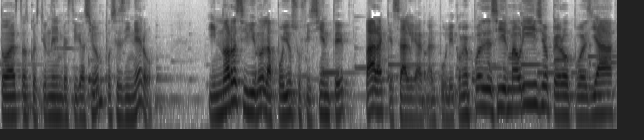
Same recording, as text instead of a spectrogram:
toda esta cuestión de investigación pues es dinero y no ha recibido el apoyo suficiente para que salgan al público. Me puedes decir, Mauricio, pero pues ya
